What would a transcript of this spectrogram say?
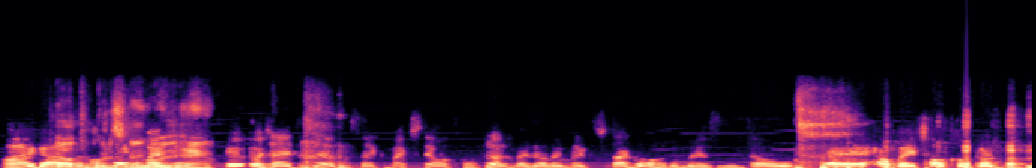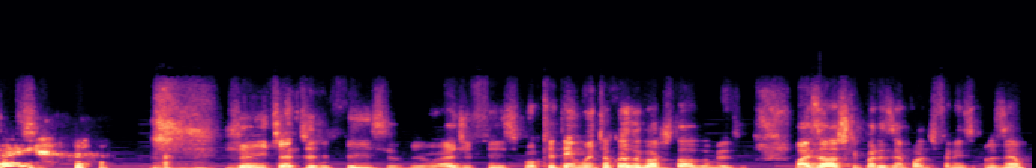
Ai, gata, Gato, não sei como eu é que... Eu, eu já ia dizer, não sei como é que tem autocontrole, mas eu lembro que tu tá gorda mesmo. Então, é, realmente autocontrole não tem. Gente, é difícil, viu? É difícil, porque tem muita coisa gostosa mesmo. Mas eu acho que, por exemplo, a diferença, por exemplo,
